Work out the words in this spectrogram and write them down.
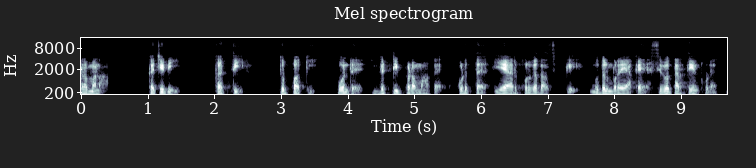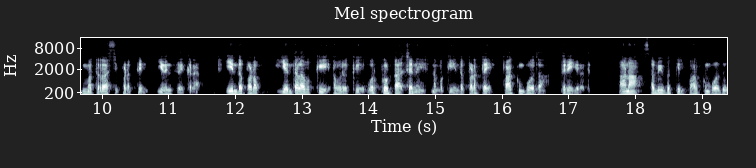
ரமணா கஜினி கத்தி துப்பாக்கி போன்ற வெற்றி படமாக கொடுத்த ஏ ஆர் முருகதாஸுக்கு முதல் முறையாக சிவகார்த்திகன் கூட மதராசி படத்தில் இணைந்திருக்கிறார். இந்த படம் எந்த அளவுக்கு அவருக்கு ஒர்க் அவுட் ஆச்சுன்னு நமக்கு இந்த படத்தை பார்க்கும்போது தான் தெரிகிறது. ஆனா சமீபத்தில் பார்க்கும்போது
